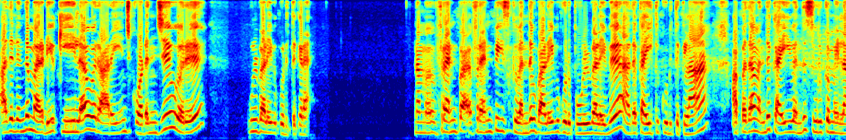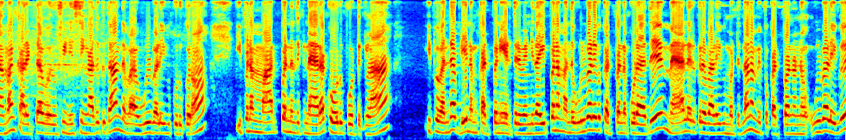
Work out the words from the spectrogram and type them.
அதுலேருந்து மறுபடியும் கீழே ஒரு அரை இன்ச் குடஞ்சி ஒரு உள்வளைவு கொடுத்துக்கிறேன். நம்ம ஃப்ரண்ட் பா ஃப்ரண்ட் பீஸ்க்கு வந்து வளைவு கொடுப்போம் உள் வளைவு அதை கைக்கு கொடுத்துக்கலாம். அப்போ தான் வந்து கை வந்து சுருக்கம் இல்லாமல் கரெக்டாக வரும் ஃபினிஷிங் அதுக்கு தான் அந்த வ உள்வளைவு கொடுக்குறோம். இப்போ நம்ம மார்க் பண்ணதுக்கு நேராக கோடு போட்டுக்கலாம். இப்போ வந்து அப்படியே நம்ம கட் பண்ணி எடுத்துட வேண்டியதாக இப்போ நம்ம அந்த உள்வளைவு கட் பண்ணக்கூடாது. மேலே இருக்கிற வளைவு மட்டும்தான் நம்ம இப்போ கட் பண்ணணும். உள்வளைவு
